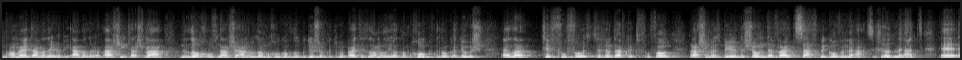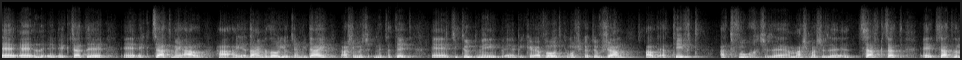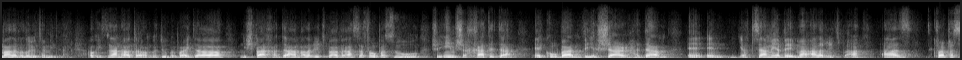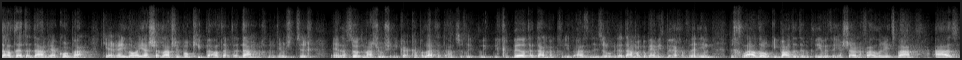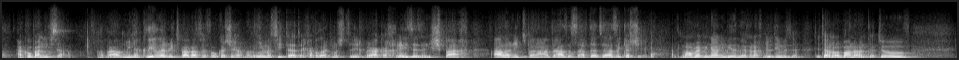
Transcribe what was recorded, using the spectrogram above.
אומרת, אמר לרבי אבא לרב אשי, תשמע, מלוך אופניו שאמרו לא מחוק ולא גדוש, או כתוב בבית, זה לא אמור להיות לא מחוק ולא גדוש, אלא תפופות, צריך להיות דווקא תפופות. רש"י מסביר, לשון דבר צף בגובה מעט, צריך להיות מעט, קצת, קצת מעל הידיים ולא יותר מדי. רש"י מצטט ציטוט מפרקי אבות, כמו שכתוב שם, על דעתיפת התפוך, שזה ממש מה שזה צף קצת, אה, קצת למעלה ולא יותר מדי. אוקיי, סנן הטעם, כתוב בברייתא, נשפך הדם על הרצפה ואספו פסול, שאם שחטת אה, קורבן וישר הדם אה, יצא מהבהמה על הרצפה, אז כבר פסלת את הדם והקורבן, כי הרי לא היה שלב שבו קיבלת את הדם, אנחנו יודעים שצריך אה, לעשות משהו שנקרא קבלת הדם, צריך לקבל את הדם בכלי ואז לזרוק את הדם על גבי המזבח, אבל אם בכלל לא קיבלת את זה בכלי וזה ישר נפל על הרצפה, אז הקורבן נפסל. אבל מן הכלי על הרצפה ואספו כשר, אבל אם עשית את הקבלה כמו שצריך ורק אחרי זה זה נשפך על הרצפה ואז אספת את זה, אז זה כשר. אז כמו אומר בניין ימילה, מאיפה אנחנו יודעים את זה? תתנו רבנן, כתוב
